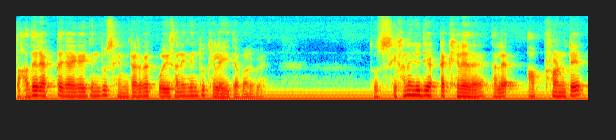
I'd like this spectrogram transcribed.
তাদের একটা জায়গায় কিন্তু সেন্টার ব্যাক পজিশানে কিন্তু খেলে দিতে পারবে। তো সেখানে যদি একটা খেলে দেয়, তাহলে আপফ্রন্টে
